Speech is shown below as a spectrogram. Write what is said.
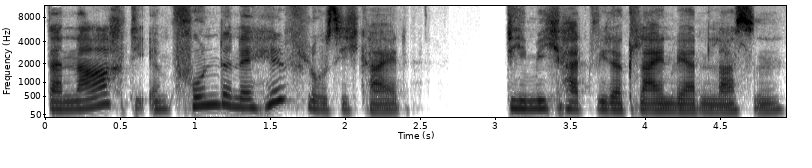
danach die empfundene Hilflosigkeit, die mich hat wieder klein werden lassen.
